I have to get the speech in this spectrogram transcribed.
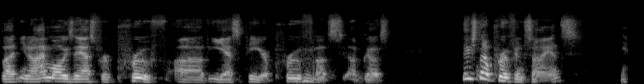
but you know i'm always asked for proof of esp or proof mm-hmm. of, of ghosts. There's no proof in science. Yeah.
